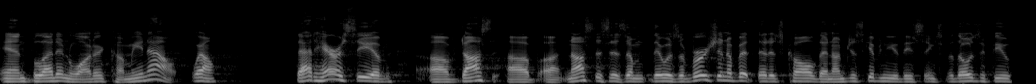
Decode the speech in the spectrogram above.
and blood and water coming out. Well, that heresy of, of, uh, Gnosticism, there was a version of it that is called, and I'm just giving you these things for those of you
